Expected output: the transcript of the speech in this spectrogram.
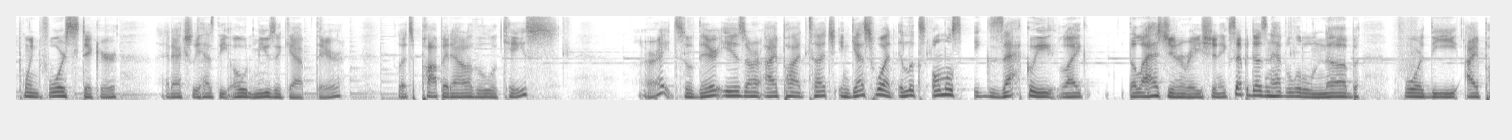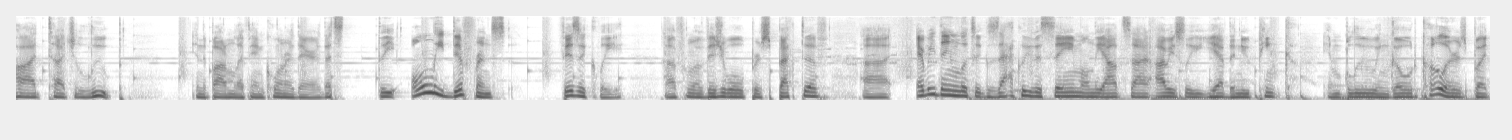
8.4 sticker. It actually has the old music app there. Let's pop it out of the little case. All right, so there is our iPod Touch. And guess what? It looks almost exactly like the last generation, except it doesn't have the little nub for the iPod Touch loop in the bottom left hand corner there. That's the only difference physically uh, from a visual perspective. Uh, everything looks exactly the same on the outside. Obviously, you have the new pink and blue and gold colors, but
